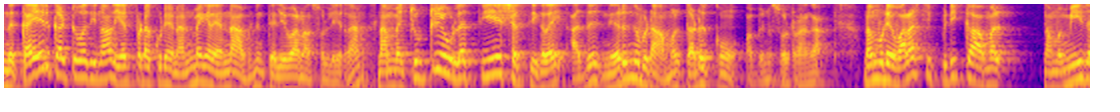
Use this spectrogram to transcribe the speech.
இந்த கயிறு கட்டுவதனால் ஏற்படக்கூடிய நன்மைகள் என்ன அப்படின்னு தெளிவாக நான் சொல்லிடுறேன். நம்மை சுற்றியுள்ள தீய சக்திகளை அது நெருங்க விடாமல் தடுக்கும் அப்படின்னு சொல்கிறாங்க நம்முடைய வளர்ச்சி பிடிக்காமல் நம்ம மீது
